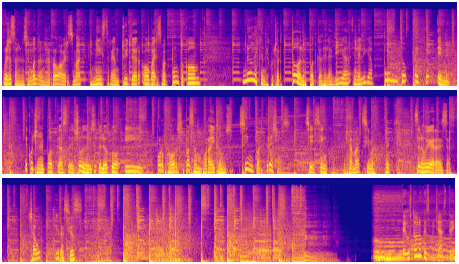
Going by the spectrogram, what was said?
Bueno, ya saben, nos encuentran en arroba Versmack en Instagram, Twitter o versmack.com. No dejen de escuchar todos los podcasts de la liga en la liga.fm. Escuchen el podcast del show de Visito Loco y por favor, si pasan por iTunes, 5 estrellas. Sí, 5, es la máxima. Se los voy a agradecer. Chau y gracias. ¿Te gustó lo que escuchaste?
